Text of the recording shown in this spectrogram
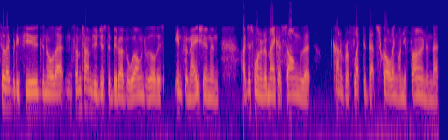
celebrity feuds and all that. And sometimes you're just a bit overwhelmed with all this information. And I just wanted to make a song that kind of reflected that scrolling on your phone and that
